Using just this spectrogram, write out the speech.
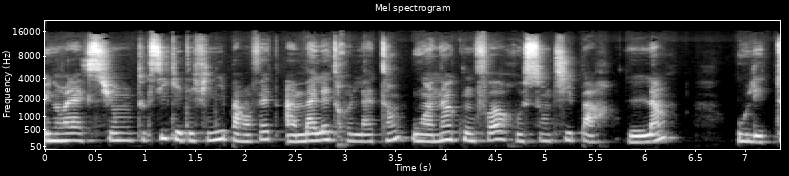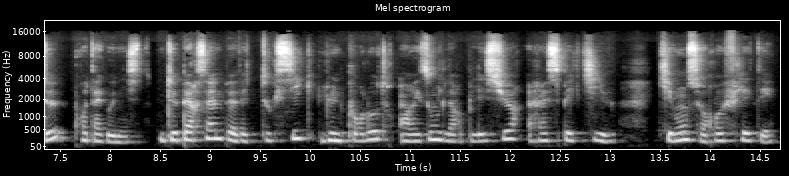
Une relation toxique est définie par en fait un mal-être latent ou un inconfort ressenti par l'un ou les deux protagonistes. Deux personnes peuvent être toxiques l'une pour l'autre en raison de leurs blessures respectives qui vont se refléter.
